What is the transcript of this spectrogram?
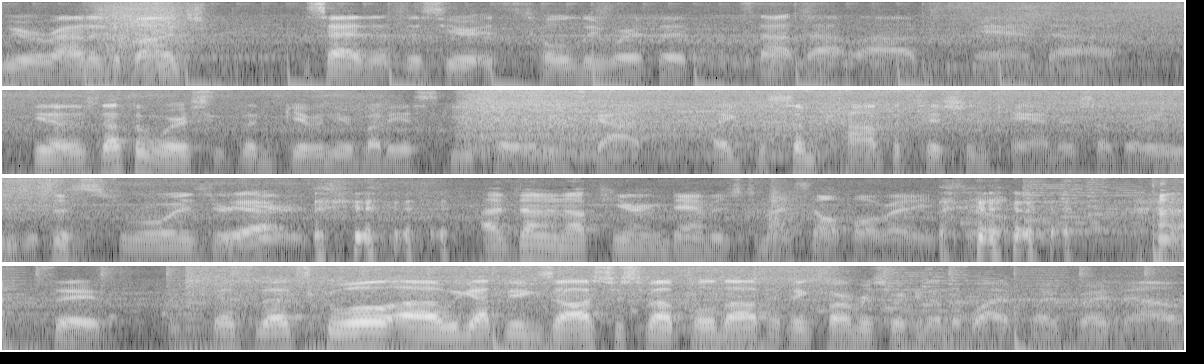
we were around it a bunch. Decided that this year it's totally worth it. It's not that loud, and uh, you know there's nothing worse than giving your buddy a ski pole when he's got like just some competition can or something. It just- destroys your Yeah. ears. I've done enough hearing damage to myself already. So. Same. That's that's cool. Uh, we got the exhaust just about pulled off. I think Farmer's working on the Y pipe right now.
